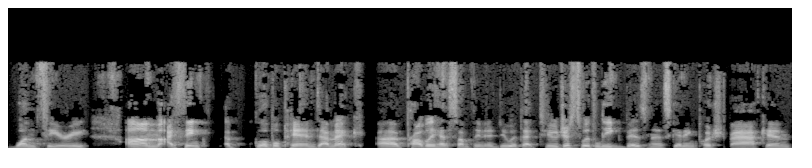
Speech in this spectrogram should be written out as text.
one theory. Um, I think a global pandemic uh, probably has something to do with that too, just with league business getting pushed back, and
